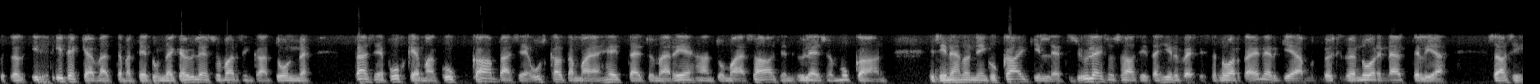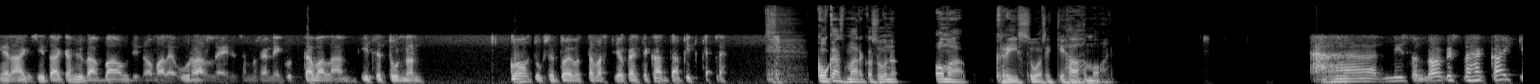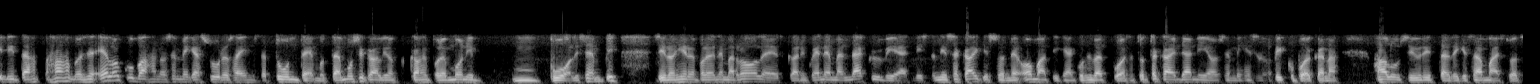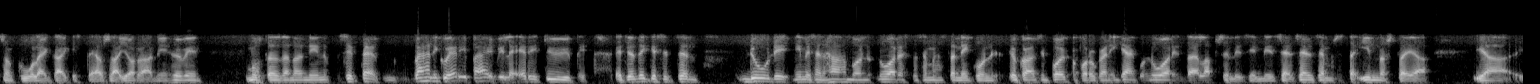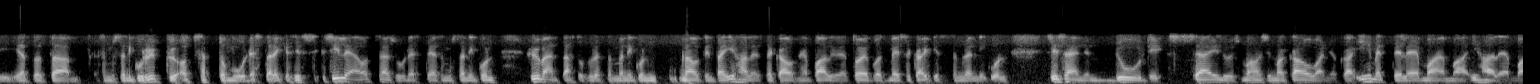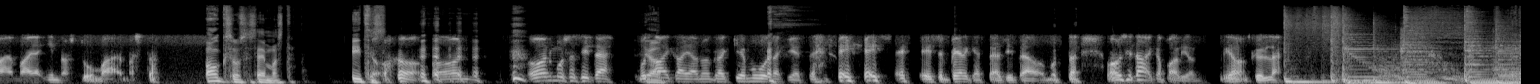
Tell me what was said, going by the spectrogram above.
itsekään välttämättä ei tunne, eikä yleisö varsinkaan tunne, pääsee puhkeamaan kukkaan, pääsee uskaltamaan ja heittäytymään, riehaantumaan ja saa sen yleisön mukaan. Ja siinähän on niin kuin kaikille, että se yleisö saa siitä hirveästi sitä nuorta energiaa, mutta myöskin nuori näyttelijä saa siihen, siitä aika hyvän vauhdin omalle uralleen ja semmoisen niin kuin tavallaan itsetunnon kohotuksen toivottavasti, joka sitten kantaa pitkälle. Kukas Marko sun oma Kriis-suosikki hahmoon? Ää, niistä on oikeastaan vähän kaikki niitä hahmoja. Se elokuvahan on se, mikä suurin osa ihmistä tuntee, mutta tämä musikaali on kauhean paljon monipuolisempi. Siinä on hirveän paljon enemmän rooleja, jotka on niin enemmän näkyviä. Että niissä, niissä kaikissa on ne omat ikään kuin hyvät puolensa. Totta kai Danny on se, mihin se pikkupoikana halusi yrittää jotenkin samaistua, että se on kuuleen kaikista ja osaa joraa niin hyvin. mutta tota no, niin, sitten vähän niin kuin eri päiville eri tyypit. Et jotenkin sitten sen Duudi-nimisen hahmon nuoresta semmoisesta, niin kuin, joka on sen poikaporukan ikään kuin nuorin tai lapsellisin, niin sen, sen semmoisesta innosta ja ja, ja tota, semmoista niin kuin ryppyotsattomuudesta, eli siis sileä otsaisuudesta ja semmoista niin kuin hyvän tahtoisuudesta mä niin kuin nautin tai ihailen sitä kauhean paljon ja toivon, että meissä kaikissa semmoinen niin kuin sisäinen duudi säilyisi mahdollisimman kauan, joka ihmettelee maailmaa, ihailee maailmaa ja innostuu maailmasta. Onko sinussa semmoista? Itse on, on, on musta sitä, mutta aika ja on kaikkea muutakin, että ei, ei, ei, ei se pelkästään sitä ole, mutta on sitä aika paljon, joo kyllä.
